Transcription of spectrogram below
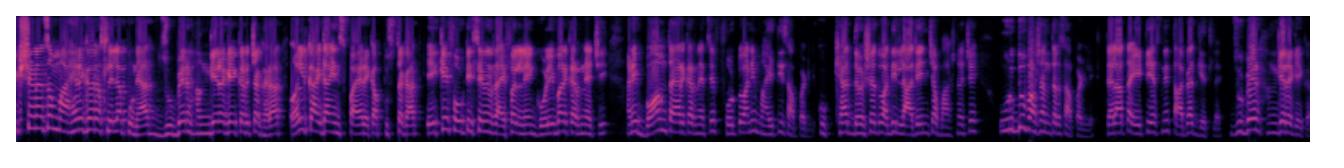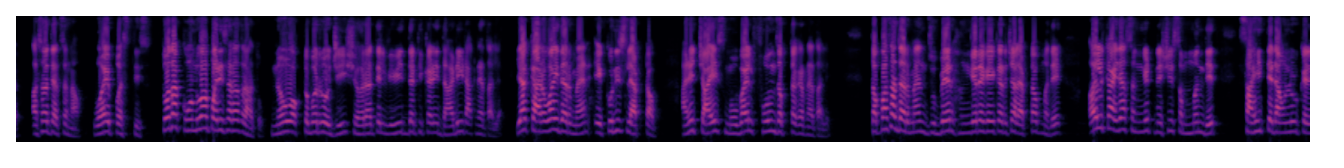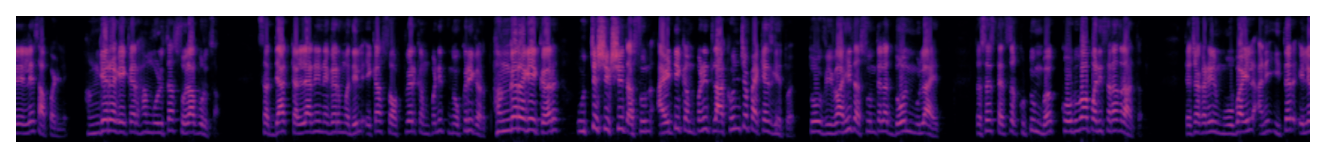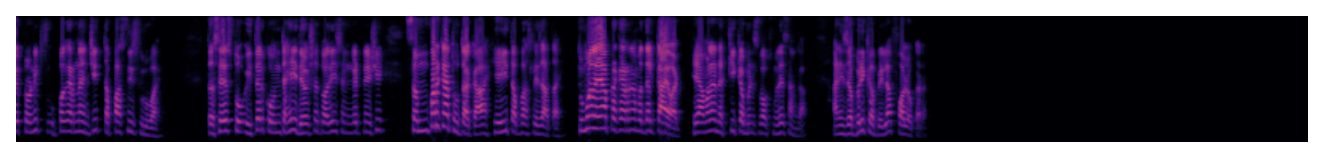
शिक्षणाचं माहेरघर असलेल्या पुण्यात जुबेर हंगेरगेकरच्या घरात अल कायदा इन्स्पायर एका पुस्तकात ए के फोर्टी सेव्हन रायफलने गोळीबार करण्याची आणि बॉम्ब तयार करण्याचे फोटो आणि माहिती सापडली. कुख्यात दहशतवादी लादेनच्या भाषणाचे उर्दू भाषांतर सापडले. त्याला आता एटीएसने ने ताब्यात घेतलंय. जुबेर हंगेरगेकर असं त्याचं नाव. वय पस्तीस. तो आता कोंडवा परिसरात राहतो. नऊ ऑक्टोबर रोजी शहरातील विविध ठिकाणी धाडी टाकण्यात आल्या. या कारवाई दरम्यान एकोणीस लॅपटॉप आणि चाळीस मोबाईल फोन जप्त करण्यात आले. तपासादरम्यान जुबेर हंगेरगेकरच्या लॅपटॉपमध्ये अल कायदा संघटनेशी संबंधित साहित्य डाउनलोड केलेले सापडले. हंगेरगेकर हा मूळचा सोलापूरचा. सध्या कल्याणी नगर मधील एका सॉफ्टवेअर कंपनीत नोकरी करतो. हंगरगेकर उच्च शिक्षित असून आय टी कंपनीत लाखोंचे पॅकेज घेतोय. तो विवाहित असून त्याला दोन मुलं आहेत. तसंच त्याचं कुटुंब कोडवा परिसरात राहतं. त्याच्याकडील मोबाईल आणि इतर इलेक्ट्रॉनिक्स उपकरणांची तपासणी सुरू आहे. तसेच तो इतर कोणत्याही दहशतवादी संघटनेशी संपर्कात होता का हेही तपासले जात आहे. तुम्हाला या प्रकरणाबद्दल काय वाटतं? हे आम्हाला नक्की कमेंट्स बॉक्समध्ये सांगा. आणि जबरी खबरीला फॉलो करा.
